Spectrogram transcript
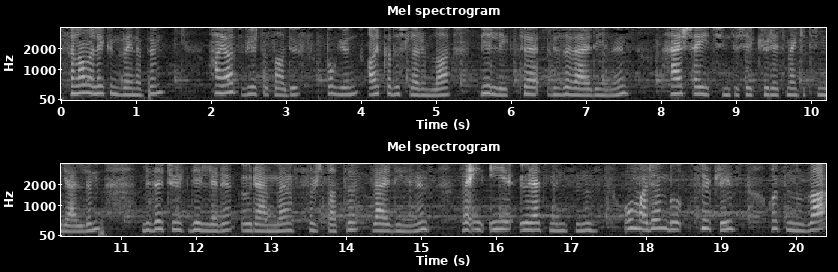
Selamünaleyküm Zeynep'im. Hayat bir tesadüf. Bugün arkadaşlarımla birlikte bize verdiğiniz her şey için teşekkür etmek için geldim. Bize Türk dilleri öğrenme fırsatı verdiğiniz ve en iyi öğretmenisiniz. Umarım bu sürpriz hoşunuza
